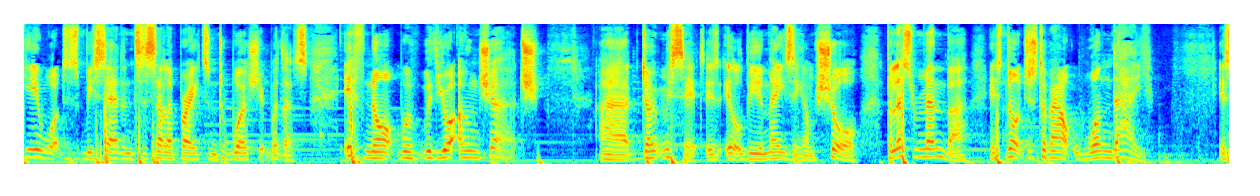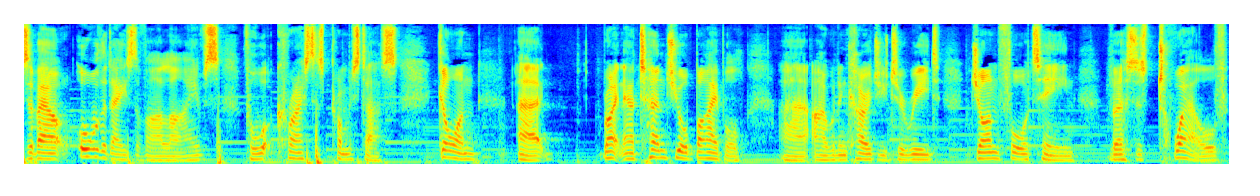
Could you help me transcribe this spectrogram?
hear what has to be said and to celebrate and to worship with us. If not, with, with your own church. Uh, don't miss it. It'll be amazing, I'm sure. But let's remember, it's not just about one day. It's about all the days of our lives for what Christ has promised us. Go on. Uh, right now, turn to your Bible. Uh, I would encourage you to read John 14, verses 12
